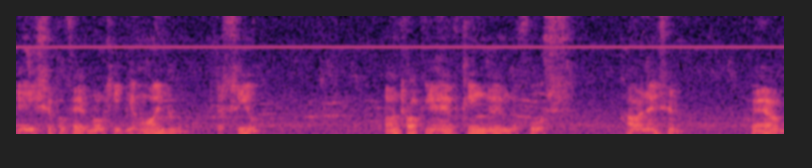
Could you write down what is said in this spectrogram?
and his ship of Admiralty behind him, the seal. On top you have King William IV's coronation, crown,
